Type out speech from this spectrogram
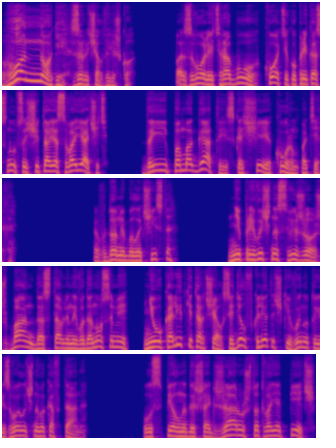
«Вон ноги!» — зарычал Верешко. «Позволить рабу, котику прикоснуться, считая своячить, да и помогаты из Кощея курам потеха». В доме было чисто, непривычно свежо. Жбан, доставленный водоносами, не у калитки торчал, сидел в клеточке, вынутой из войлочного кафтана. Успел надышать жару, что твоя печь.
